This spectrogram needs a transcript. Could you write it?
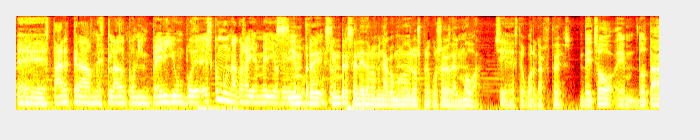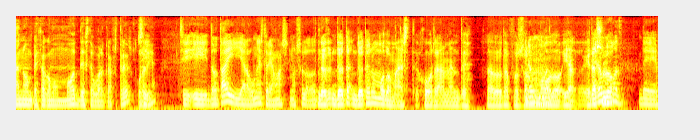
eh, StarCraft mezclado con Imperium, puede, es como una cosa ahí en medio que. Siempre, siempre se le denomina como uno de los precursores del MOBA, Sí. eh, este Warcraft 3. De hecho, em, Dota no empezó como un mod de este Warcraft 3, Sí. Sí, y Dota y alguna historia más, no solo Dota. Dota, Dota- era un modo más de juego realmente. La Dota fue solo un mod. modo. Era, Era, solo. un mod de,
